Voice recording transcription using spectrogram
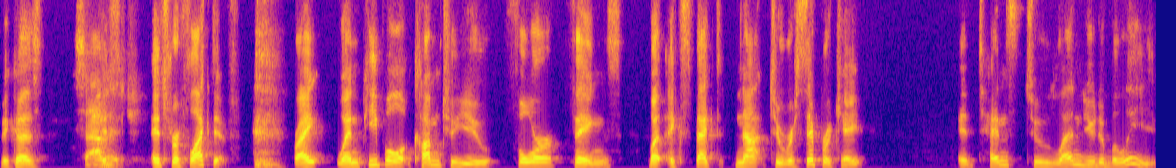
Because Savage. It's, it's reflective, right? When people come to you for things, but expect not to reciprocate, it tends to lend you to believe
